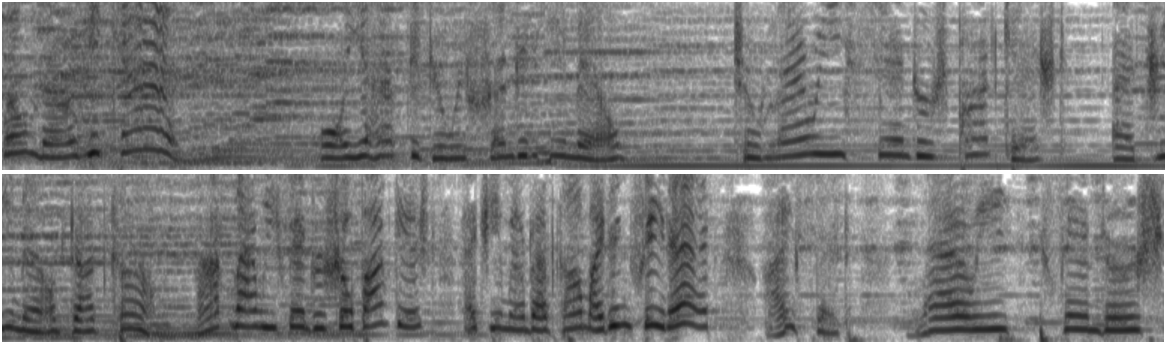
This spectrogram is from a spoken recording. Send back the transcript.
Well, now you can. All you have to do is send an email to Larry Sanders Podcast at gmail.com. Not Larry Sanders Show Podcast at gmail.com. I didn't say that. I said Larry Sanders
